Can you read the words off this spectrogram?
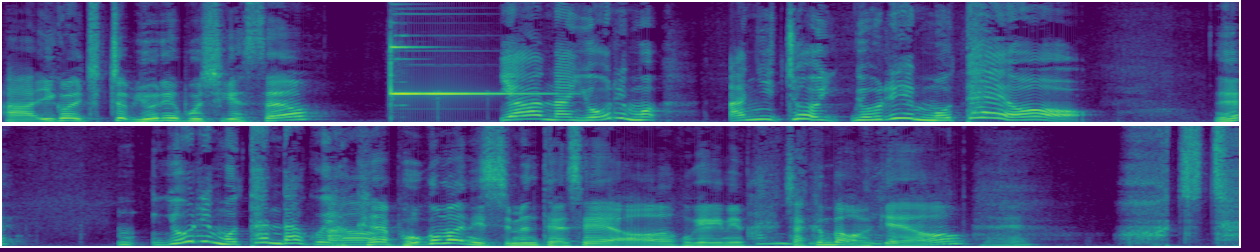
아 이걸 직접 요리해 보시겠어요? 야, 나 요리 뭐, 아니, 저 요리 못해요. 예? 음, 요리 못한다고요. 아 그냥 보고만 있으면 되세요 고객님. 자 금방 올게요. 네. 아, 진짜.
